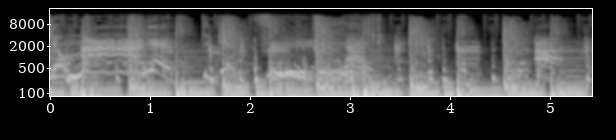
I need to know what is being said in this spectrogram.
You your mind yet to get free tonight? Ah.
